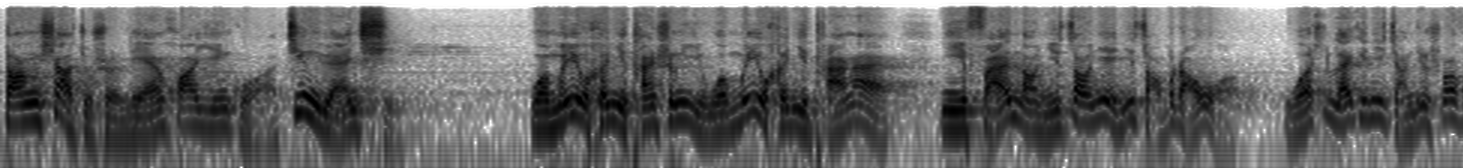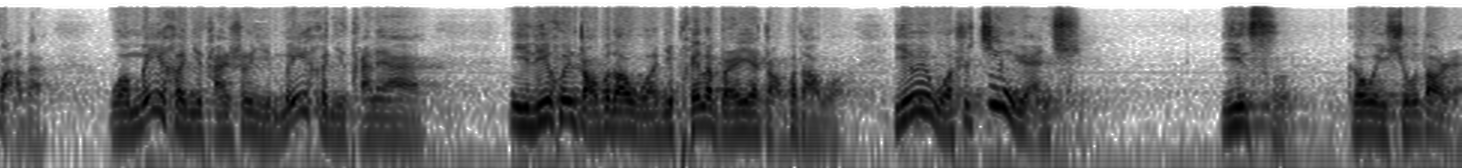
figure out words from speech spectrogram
当下就是莲花因果，净缘起。我没有和你谈生意，我没有和你谈爱，你烦恼，你造孽，你找不着我。我是来给你讲经说法的，我没和你谈生意，没和你谈恋爱。你离婚找不到我，你赔了本也找不到我，因为我是净缘起。因此，各位修道人，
